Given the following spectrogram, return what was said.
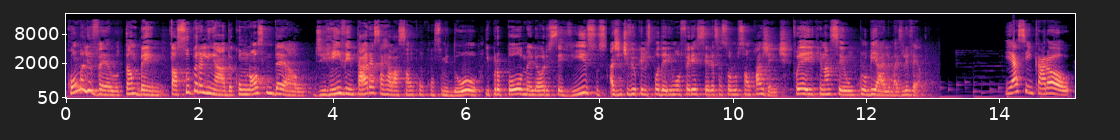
Como a Livelo também está super alinhada com o nosso ideal de reinventar essa relação com o consumidor e propor melhores serviços, a gente viu que eles poderiam oferecer essa solução com a gente. Foi aí que nasceu o Clube Ali mais Livelo. E assim, Carol,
